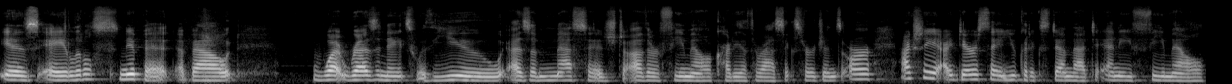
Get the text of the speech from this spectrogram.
is a little snippet about what resonates with you as a message to other female cardiothoracic surgeons. Or actually, I dare say you could extend that to any female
